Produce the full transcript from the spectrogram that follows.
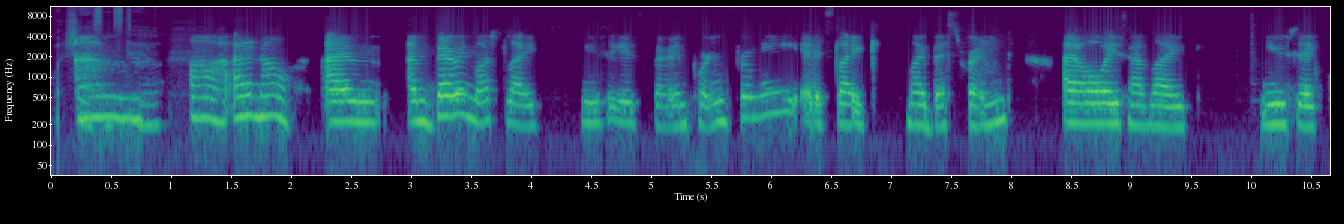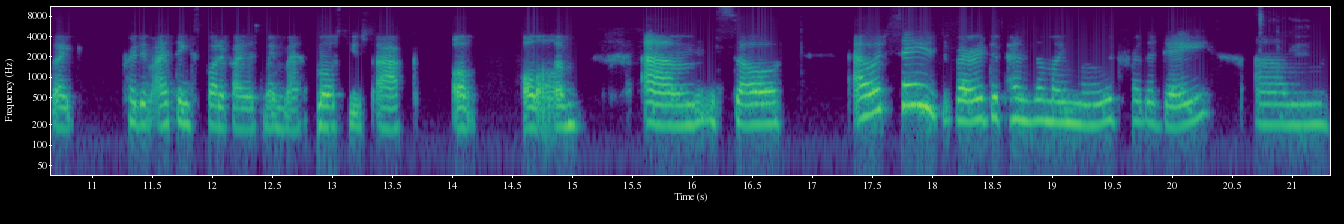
what she listens Um, to. Ah, I don't know. I'm I'm very much like music is very important for me. It's like my best friend. I always have like music like pretty I think Spotify is my ma- most used app of all of them. Um so I would say it very depends on my mood for the day. Um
